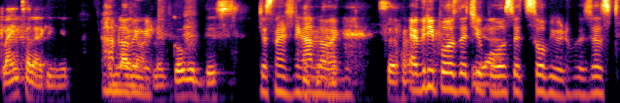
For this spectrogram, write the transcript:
clients are liking it. I'm loving it. Let's go with this. Just mentioning, I'm loving it. so every post that you yeah. post, it's so beautiful. It's just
